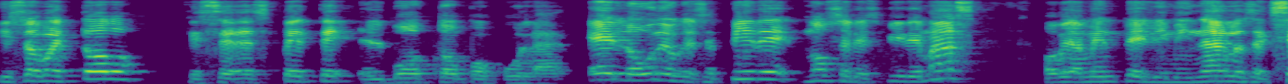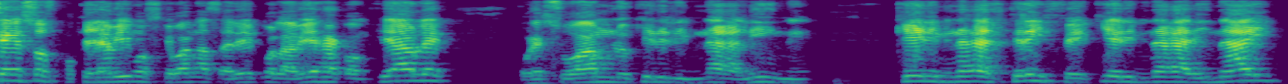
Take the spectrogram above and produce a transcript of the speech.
y sobre todo que se respete el voto popular. Es lo único que se pide, no se les pide más. Obviamente eliminar los excesos, porque ya vimos que van a salir con la vieja confiable, por eso AMLO quiere eliminar al INE quiere eliminar al TRIFE, quiere eliminar al INAI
